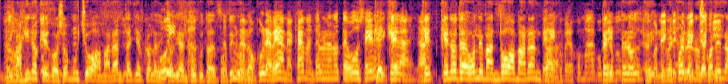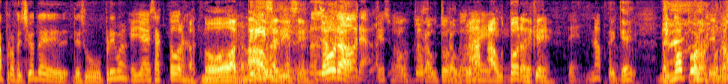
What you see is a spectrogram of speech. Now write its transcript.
Me imagino que gozó mucho Amaranta ayer con la victoria del Cúcuta Deportivo. Una locura, vea, me acaba de mandar una nota de voz. ¿eh? ¿Qué, nota de voz le mandó Amaranta? Pero, pero, ¿cómo hago? Pero, eh, recuérdenos cuál es la profesión de, de su prima. Ella es actora. No, actriz Ah, se dice. Autora. Eso, autora, autora, autora. Ah, autora, ¿de qué? De, no, ¿De qué? De no por. De no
